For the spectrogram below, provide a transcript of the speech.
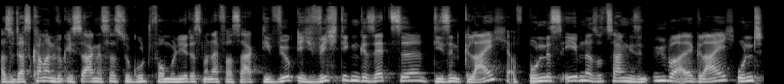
Also das kann man wirklich sagen, das hast du gut formuliert, dass man einfach sagt, die wirklich wirklich wichtigen Gesetze, die sind gleich auf Bundesebene sozusagen, die sind überall gleich. Und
